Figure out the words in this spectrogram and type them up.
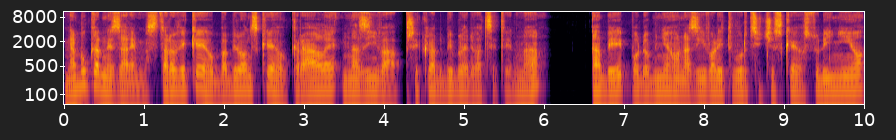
Nabukadnezarem starověkého babylonského krále nazývá překlad Bible 21, aby podobně ho nazývali tvůrci českého studijního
